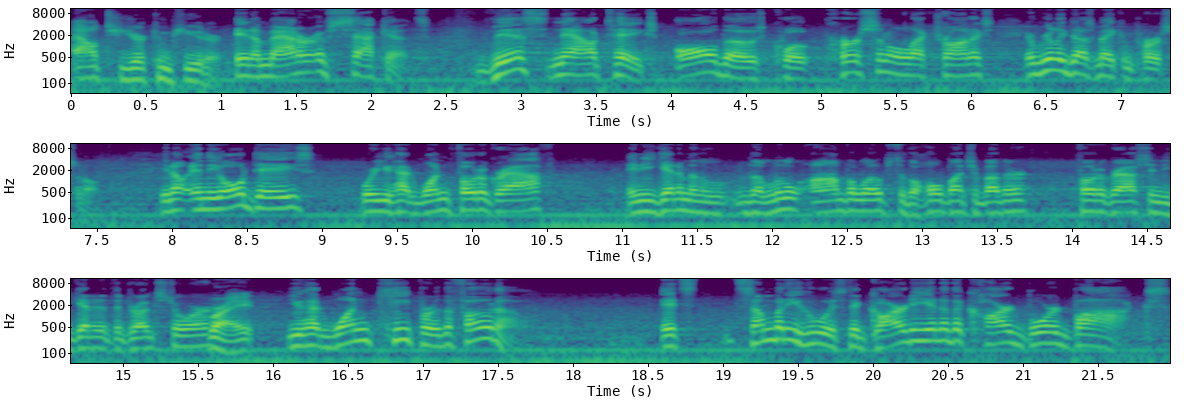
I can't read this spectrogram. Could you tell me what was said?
out to your computer. in a matter of seconds. This now takes all those, quote, personal electronics and really does make them personal. You know, in the old days where you had one photograph and you get them in the, little envelopes with a whole bunch of other photographs and you get it at the drugstore. Right. You had one keeper of the photo. It's somebody who was the guardian of the cardboard box.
